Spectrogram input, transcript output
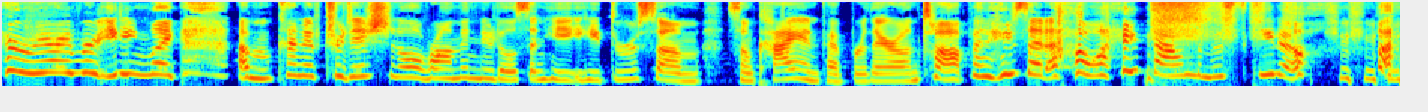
were, we were eating like um kind of traditional ramen noodles and he he threw some some cayenne pepper there on top and he said oh i found the mosquito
